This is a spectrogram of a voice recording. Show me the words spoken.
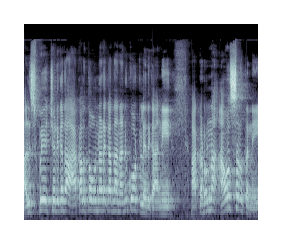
అలసిపోయి వచ్చాడు కదా ఆకలితో ఉన్నాడు కదా అని అనుకోవట్లేదు కానీ అక్కడున్న అవసరతని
